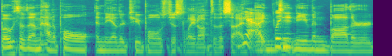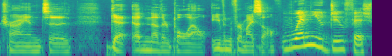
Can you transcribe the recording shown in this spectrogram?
both of them had a pole, and the other two poles just laid off to the side. Yeah, I when- didn't even bother trying to get another pole out, even for myself. When you do fish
